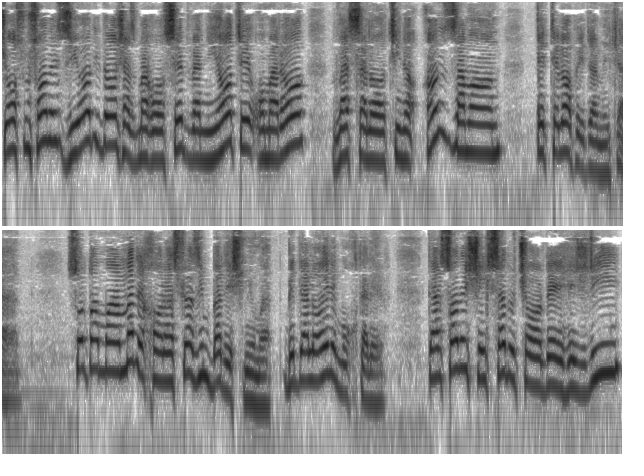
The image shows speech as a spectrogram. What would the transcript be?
جاسوسان زیادی داشت از مقاصد و نیات عمرا و سلاطین آن زمان اطلاع پیدا می‌کرد. سلطان محمد خارزشو از این بدش میومد به دلایل مختلف. در سال 614 هجری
